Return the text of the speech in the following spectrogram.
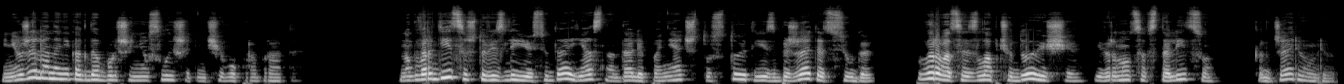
И неужели она никогда больше не услышит ничего про брата? Но гвардейцы, что везли ее сюда, ясно дали понять, что стоит ей сбежать отсюда, вырваться из лап чудовища и вернуться в столицу, как Джарри умрет.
